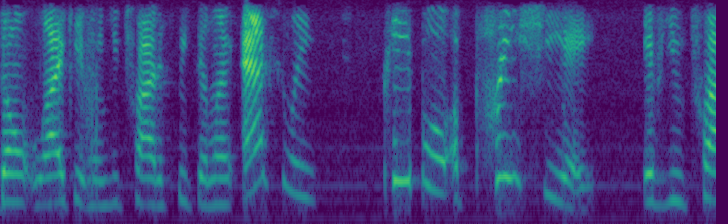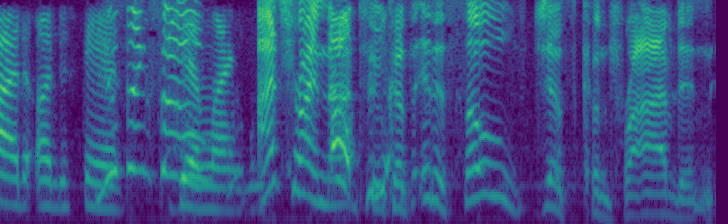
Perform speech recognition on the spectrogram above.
don't like it when you try to speak their language. Actually, people appreciate if you try to understand You think so? their language. I try not Oh, to yeah. because it is so just contrived and,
